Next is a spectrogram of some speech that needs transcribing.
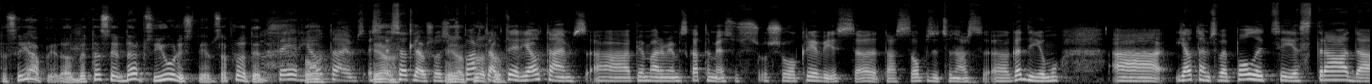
tas ir jāpierāda. Bet tas ir darbs juristiem. Saprotiet? Nu, te ir jautājums, es, jā, es atļaušos jūs pārtraukt. Te ir jautājums, piemēram, ja mēs skatāmies uz, uz šo Krievijas opozicionārs gadījumu. Jautājums, vai policija strādā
